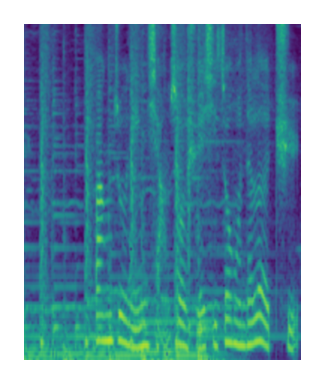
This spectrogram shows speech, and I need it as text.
帮助您享受学习中文的乐趣。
